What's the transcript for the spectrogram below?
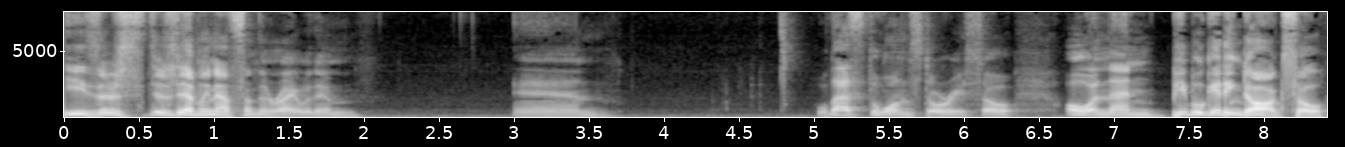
he's there's there's definitely not something right with him, and well, that's the one story. So, oh, and then people getting dogs. So,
